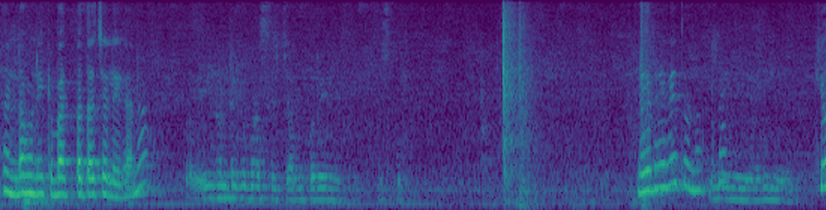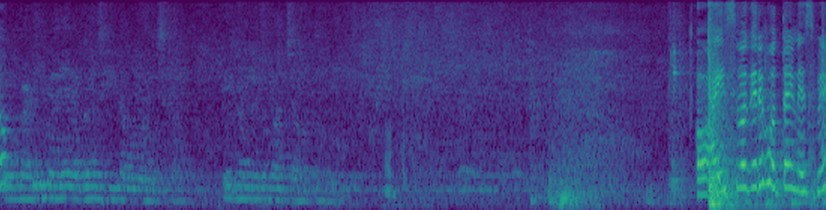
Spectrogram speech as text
ठंडा होने के बाद पता चलेगा ना? एक घंटे के बाद से चालू करेंगे इसको नहीं रहने तो ना क्यों नहीं नहीं नहीं क्यों? गाड़ी में है गैस हीला हुआ है इसका। और आइस वगैरह होता है ना इसमें?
